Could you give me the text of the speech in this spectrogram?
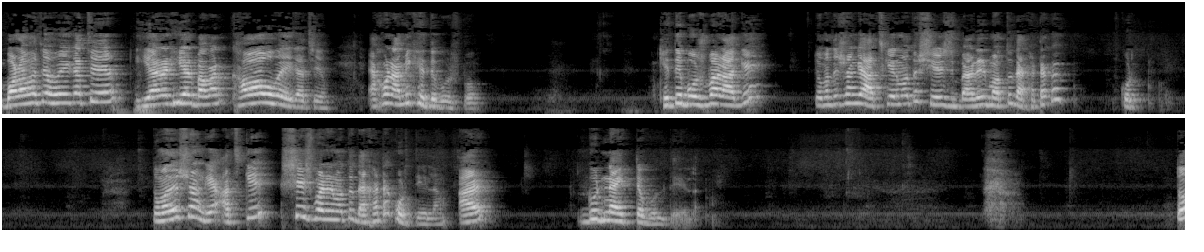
বড়া ভাজা হয়ে গেছে, হিয়ার আর হিয়ার বাবার খাওয়াও হয়ে গেছে। এখন আমি খেতে বসবো। খেতে বসবার আগে তোমাদের সঙ্গে আজকের মতো শেষবারের মতো দেখা টাকা তোমাদের সঙ্গে আজকে শেষবারের মতো দেখাটা করতে এলাম। আর গুড নাইটটা বলতে এলাম। তো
